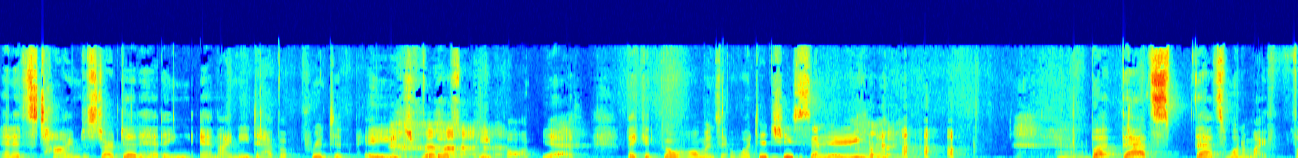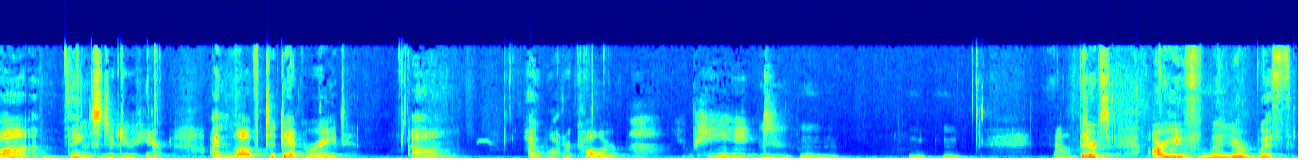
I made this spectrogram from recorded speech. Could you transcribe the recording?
And it's time to start deadheading, and I need to have a printed page for those people. Yes they could go home and say, "What did she say?" Oh but that's that's one of my fun things mm-hmm. to do mm-hmm. here. I love to decorate. Um, I watercolor. You paint. Mm-hmm. Mm-hmm. Now there's. Are you familiar with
